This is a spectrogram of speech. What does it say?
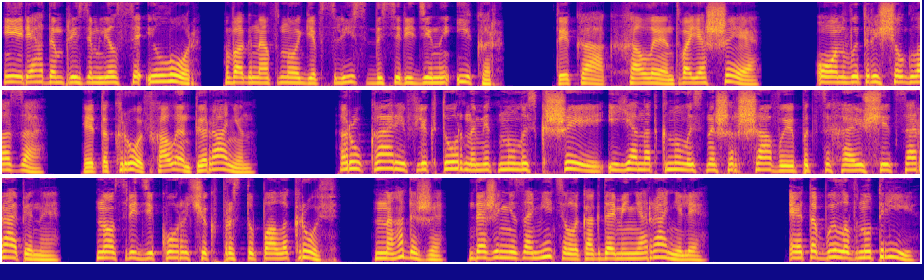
и рядом приземлился Илор, вогнав ноги в слизь до середины икр. «Ты как, Хален, твоя шея?» Он вытрящил глаза. «Это кровь, Хален, ты ранен!» Рука рефлекторно метнулась к шее, и я наткнулась на шершавые подсыхающие царапины, но среди корочек проступала кровь. Надо же, даже не заметила, когда меня ранили. «Это было внутри»,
